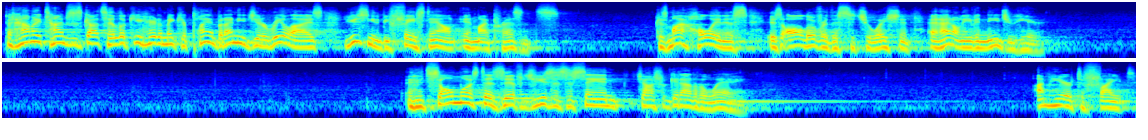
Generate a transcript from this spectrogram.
But how many times does God say, Look, you're here to make your plan, but I need you to realize you just need to be face down in my presence? because my holiness is all over this situation, and I don't even need you here. And it's almost as if Jesus is saying, Joshua, get out of the way. I'm here to fight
